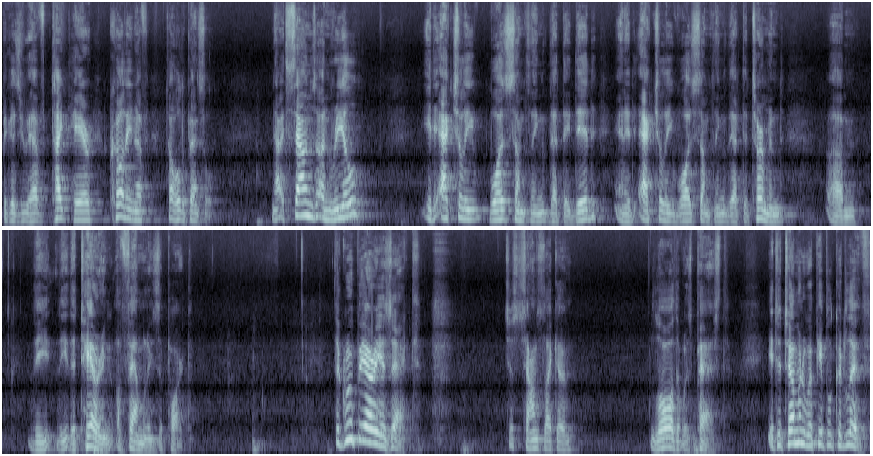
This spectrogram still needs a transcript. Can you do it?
because you have tight hair, curly enough to hold a pencil. Now, it sounds unreal. It actually was something that they did, and it actually was something that determined um, the, the, the tearing of families apart. The Group Areas Act just sounds like a law that was passed. It determined where people could live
